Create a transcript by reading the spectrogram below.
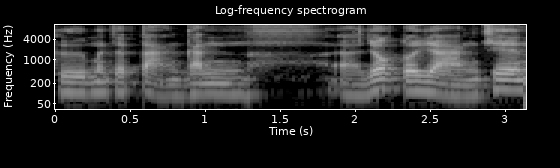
คือมันจะต่างกันยกตัวอย่างเช่น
